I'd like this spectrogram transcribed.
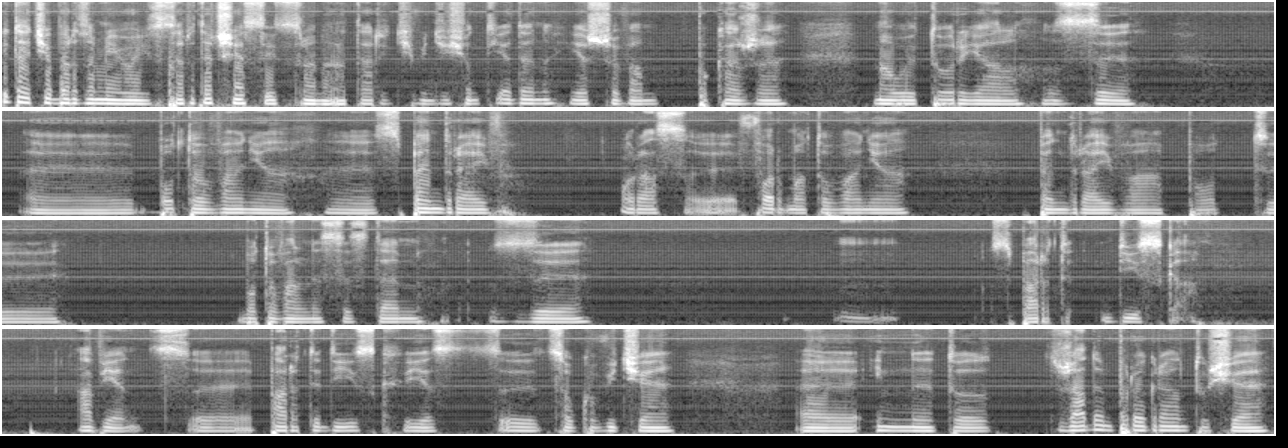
Witajcie bardzo miło i serdecznie z tej strony Atari 91. Jeszcze Wam pokażę mały tutorial z e, botowania e, z pendrive oraz e, formatowania pendrive'a pod e, botowalny system z mm, z part diska. A więc e, party disk jest e, całkowicie e, inny, to żaden program tu się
